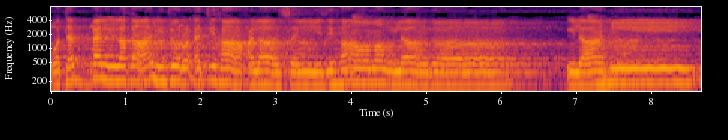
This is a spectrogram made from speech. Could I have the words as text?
وتبا لغى لجرأتها على سيدها ومولاها. إلهي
